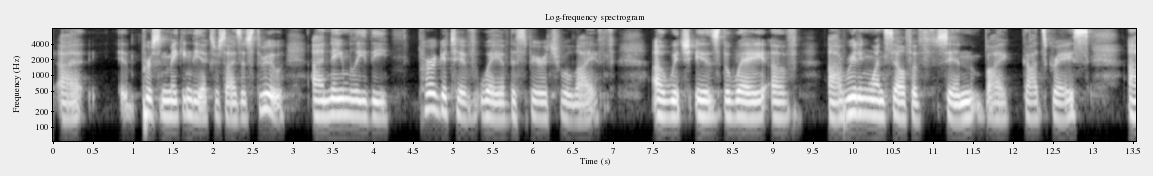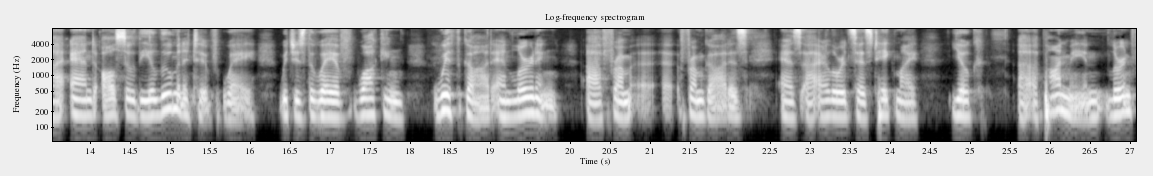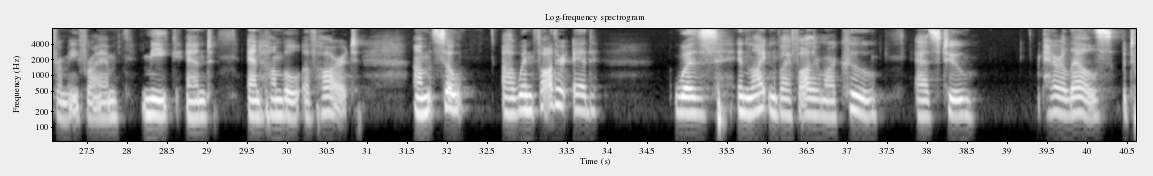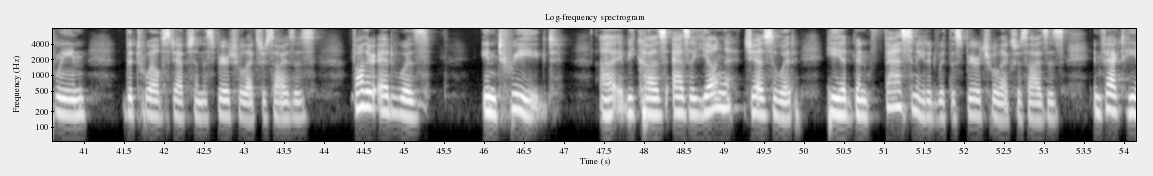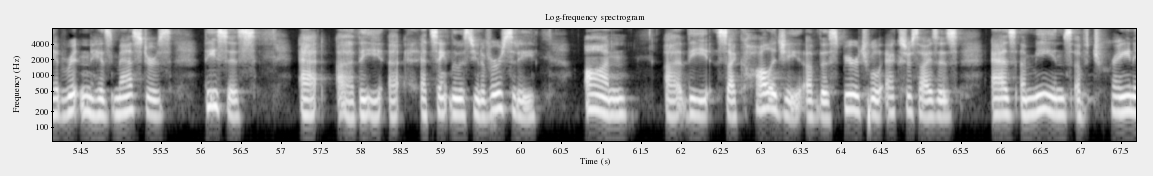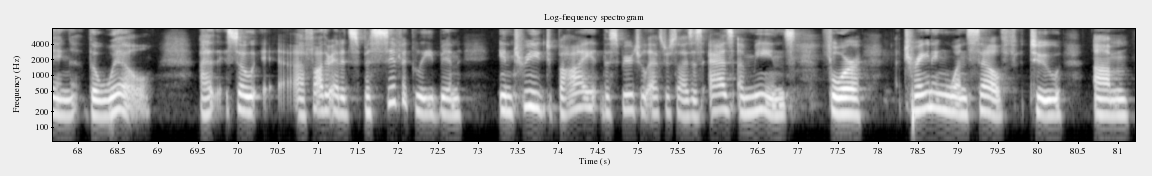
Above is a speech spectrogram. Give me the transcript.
person making the exercises through, uh, namely the purgative way of the spiritual life, uh, which is the way of uh, ridding oneself of sin by God's grace, uh, and also the illuminative way, which is the way of walking with God and learning uh, from uh, from God, as as our Lord says, "Take my yoke upon me and learn from me, for I am meek and." and humble of heart. Um, so uh, when Father Ed was enlightened by Father Markoe as to parallels between the 12 steps and the spiritual exercises, Father Ed was intrigued uh, because as a young Jesuit, he had been fascinated with the spiritual exercises. In fact, he had written his master's thesis at uh, the uh, at St. Louis University on uh, the psychology of the spiritual exercises as a means of training the will. Uh, so, Father Ed had specifically been intrigued by the spiritual exercises as a means for training oneself to um,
